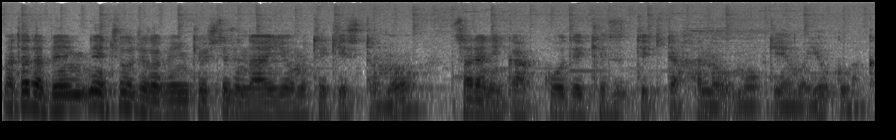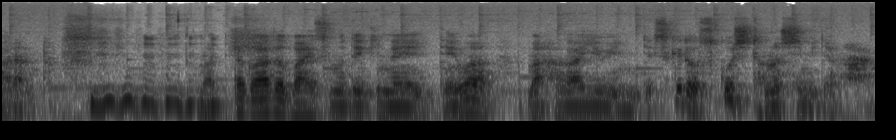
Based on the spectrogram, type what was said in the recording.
まあ、ただ勉、ね、長女が勉強してる内容もテキストもさらに学校で削ってきた歯の模型もよくわからんと。全くアドバイスもできない点は、まあ、歯がゆいんですけど少し楽しみで、まあ、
